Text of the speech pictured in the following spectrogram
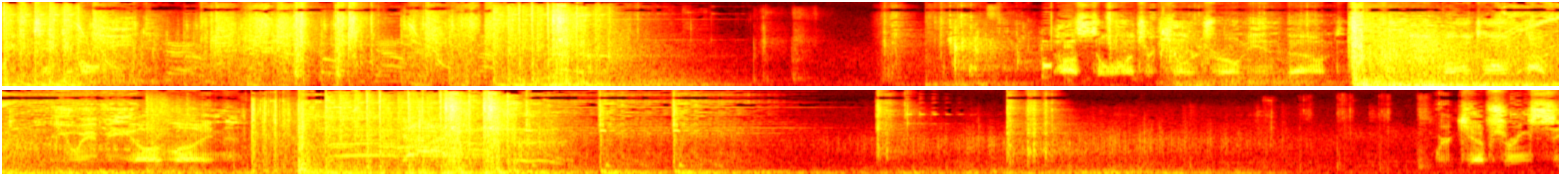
We've taken the lead. Hostile hunter-killer drone inbound. Molotov out. UAV online. Capturing C.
